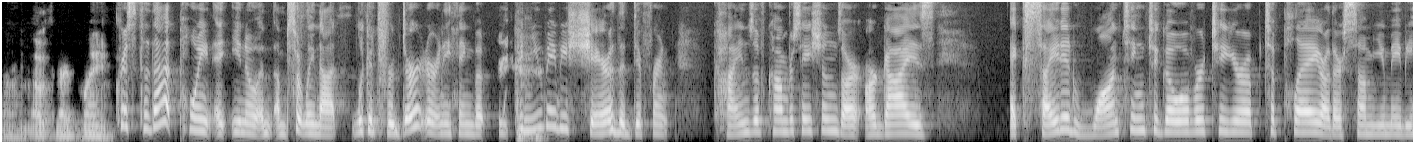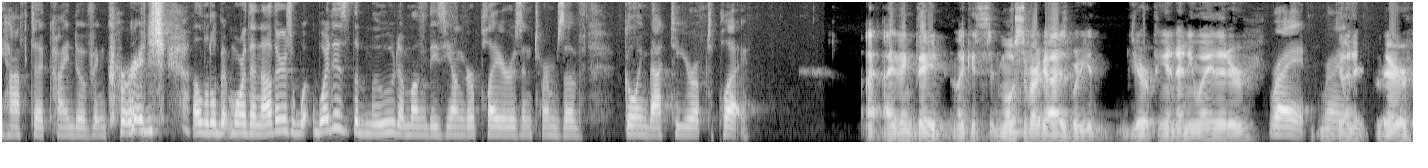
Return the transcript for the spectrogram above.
Um, outside playing. Chris, to that point, eh, you know, and I'm certainly not looking for dirt or anything, but can you maybe share the different kinds of conversations? Are, are guys excited, wanting to go over to Europe to play? Are there some you maybe have to kind of encourage a little bit more than others? what, what is the mood among these younger players in terms of going back to Europe to play? I, I think they, like I said, most of our guys were European anyway that are right, right. Done it. They're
